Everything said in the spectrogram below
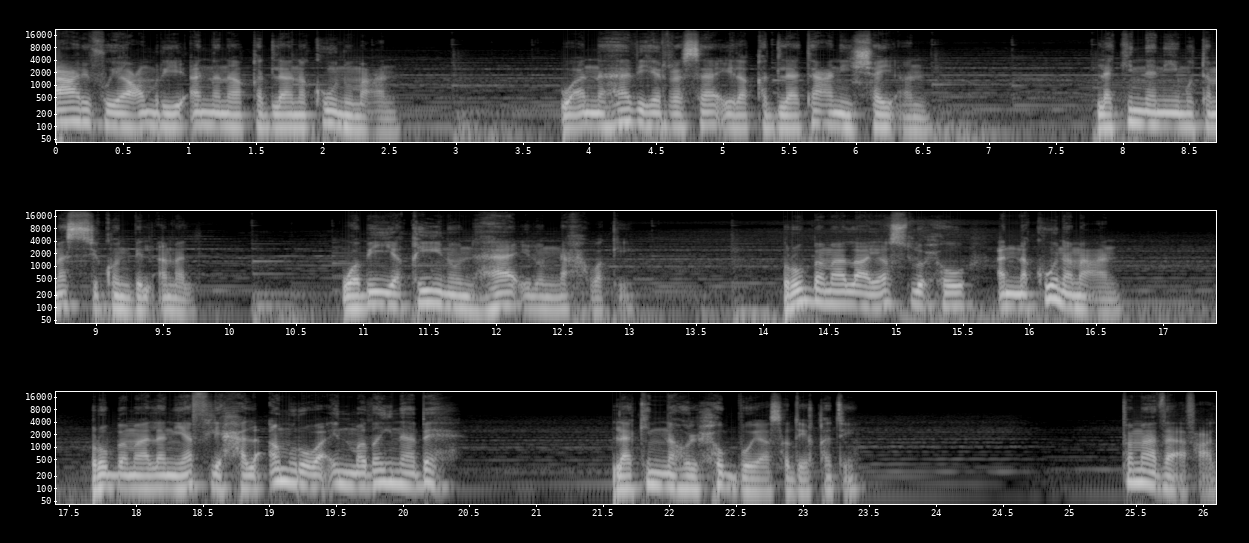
أعرف يا عمري أننا قد لا نكون معا وأن هذه الرسائل قد لا تعني شيئا لكنني متمسك بالأمل وبي يقين هائل نحوك. ربما لا يصلح أن نكون معا. ربما لن يفلح الأمر وإن مضينا به. لكنه الحب يا صديقتي. فماذا أفعل؟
